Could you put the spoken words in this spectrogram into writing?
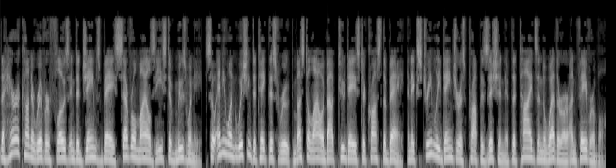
The Harricana River flows into James Bay several miles east of Moosonee, so anyone wishing to take this route must allow about two days to cross the bay, an extremely dangerous proposition if the tides and the weather are unfavorable.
